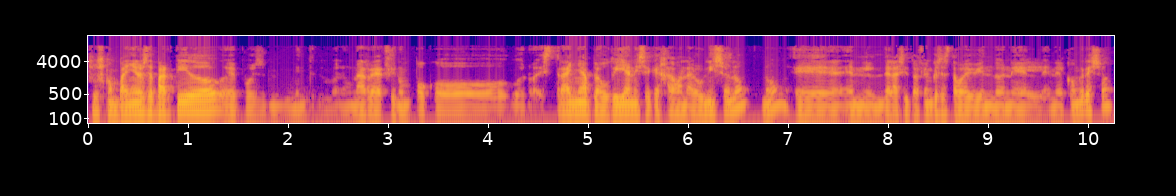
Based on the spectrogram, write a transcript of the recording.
Sus compañeros de partido, eh, pues una reacción un poco bueno, extraña, aplaudían y se quejaban al unísono ¿no? Eh, en- de la situación que se estaba viviendo en el, en el Congreso.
